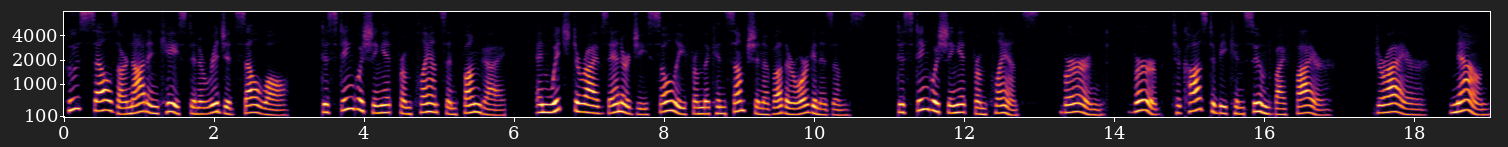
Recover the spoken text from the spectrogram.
whose cells are not encased in a rigid cell wall, distinguishing it from plants and fungi, and which derives energy solely from the consumption of other organisms, distinguishing it from plants. Burned. Verb, to cause to be consumed by fire. Dryer. Noun,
